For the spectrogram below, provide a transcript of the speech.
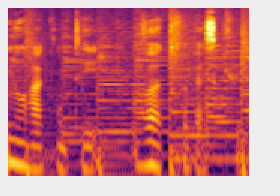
nous raconter votre bascule.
